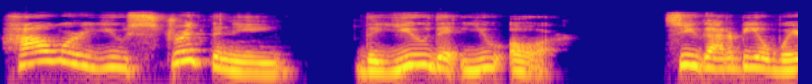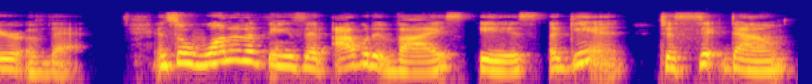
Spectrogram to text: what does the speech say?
How are you strengthening the you that you are? So, you got to be aware of that. And so, one of the things that I would advise is again, to sit down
